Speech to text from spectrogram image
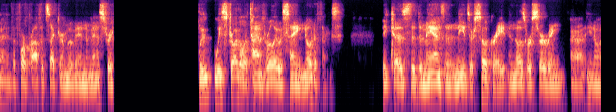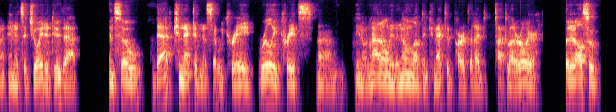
uh, the for profit sector and moving into ministry. We we struggle at times really with saying no to things because the demands and the needs are so great, and those we're serving, uh, you know, and it's a joy to do that. And so that connectedness that we create really creates, um, you know, not only the known, loved, and connected part that I talked about earlier, but it also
